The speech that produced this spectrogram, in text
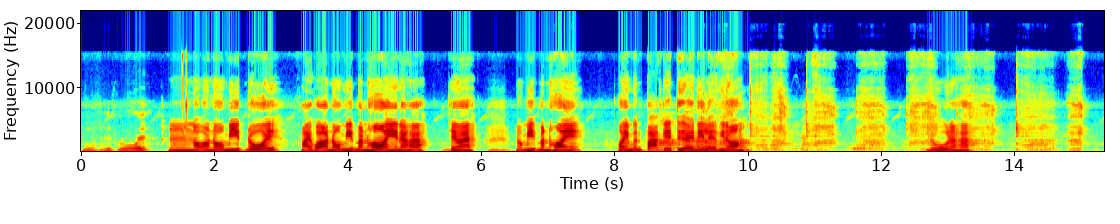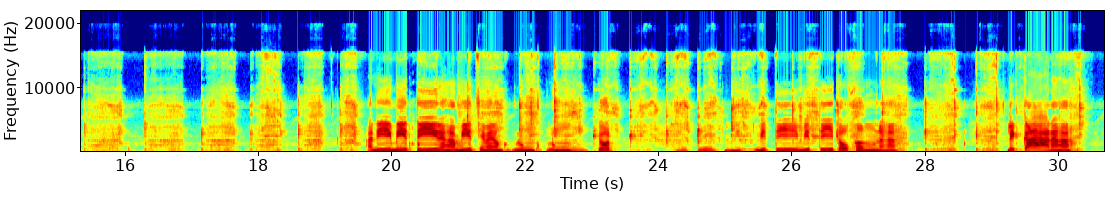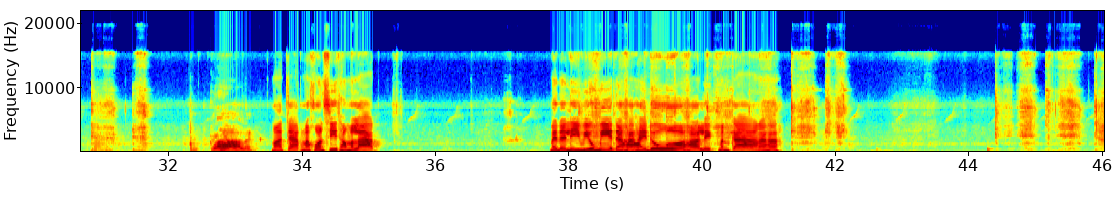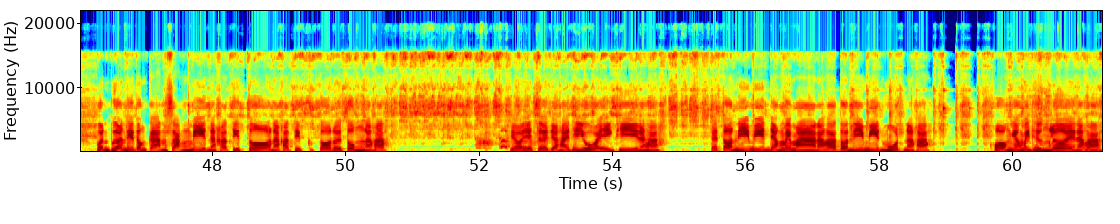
หน่อเม็ดร้อยอืม หนอหนอมีดโรยหมายความว่าหนอมีดมันห้อยนะคะ ใช่ไหมอืมหนอมีดมันห้อย ห้อยเหมือนปากยายเตื่อยนี่แหละพี่น้อง ดูนะคะอันนี้มีดตีนะคะ มีดใช่ไหมลุงลุงลุงโจดเม็ดนี่มีดมีดตีมีดตีต่อคมนะคะเหล็กกล้านะคะ กล้าเลย มาจากนครศรีธรรมราช ไม่ได้รีวิวมีดนะคะ ให้ดูค่ะเหล็กมันกล้านะคะ เพื่อนๆที่ต้องการสั่งมีดนะคะ ติดต่อนะคะ ติดต่อโดยตรงนะคะ เดี๋ยวยายเตือจะให้ที่อยู่ไว้อีกทีนะคะ แต่ตอนนี้มีดยังไม่มานะคะ ตอนนี้มีดหมดนะคะ ของยังไม่ถึงเลยนะคะ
